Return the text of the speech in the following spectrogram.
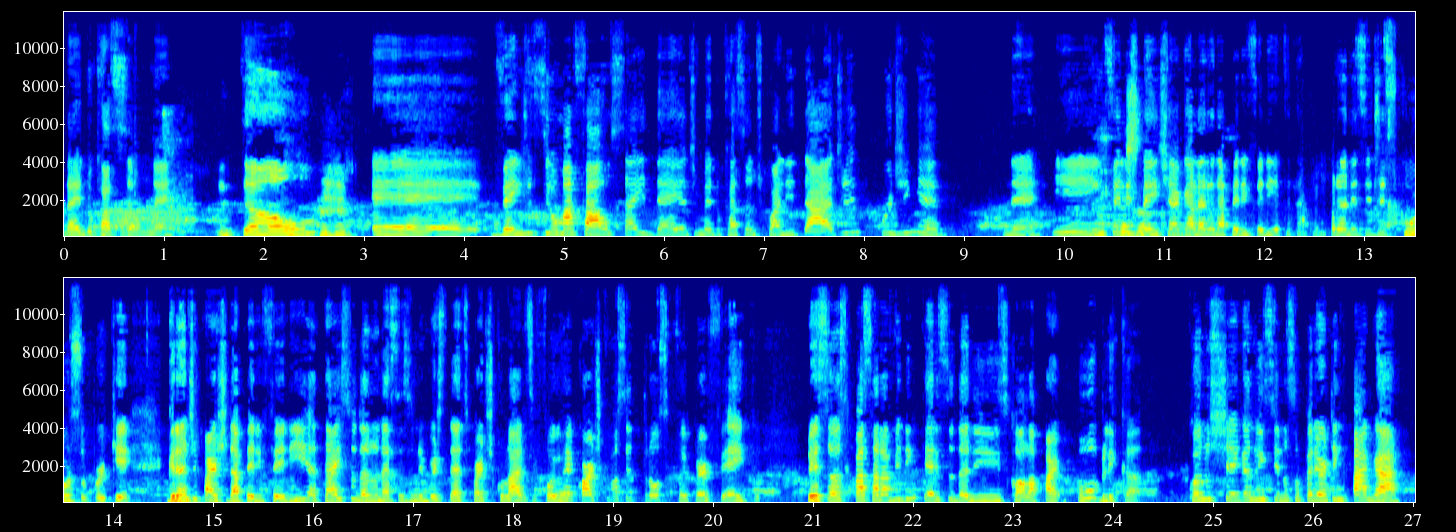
na educação, né? Então, uhum. é, vende-se uma falsa ideia de uma educação de qualidade por dinheiro, né? E, infelizmente, Exato. é a galera da periferia que está comprando esse discurso, porque grande parte da periferia está estudando nessas universidades particulares. E foi o recorte que você trouxe que foi perfeito. Pessoas que passaram a vida inteira estudando em escola pública quando chega no ensino superior tem que pagar.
